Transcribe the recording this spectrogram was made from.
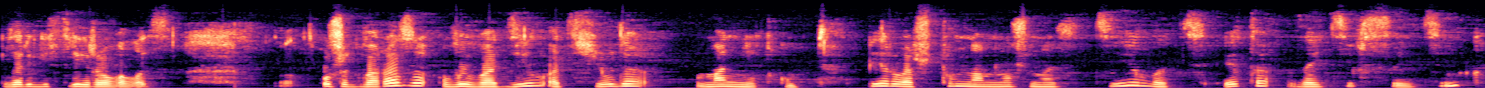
зарегистрировалась, уже два раза выводил отсюда монетку. Первое, что нам нужно сделать, это зайти в сеттинг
